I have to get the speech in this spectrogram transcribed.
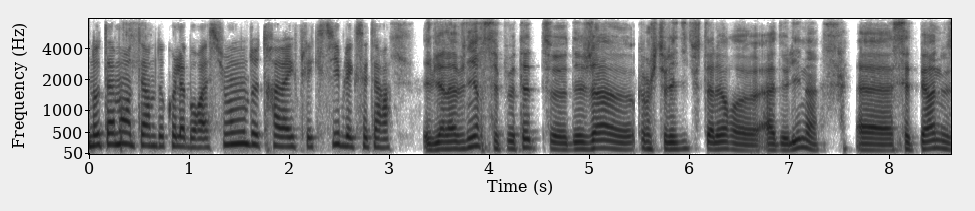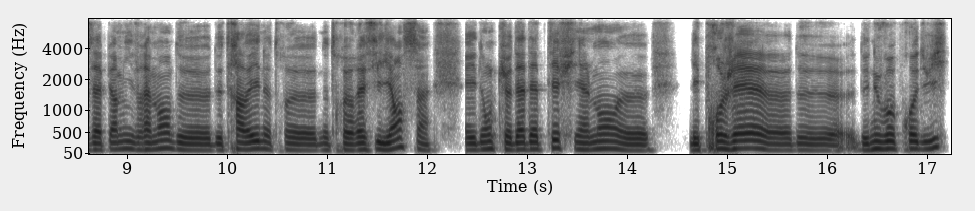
Notamment en termes de collaboration, de travail flexible, etc. Eh bien, l'avenir, c'est peut-être euh, déjà, euh, comme je te l'ai dit tout à l'heure, euh, Adeline, cette période nous a permis vraiment de, travailler notre, notre résilience et donc d'adapter finalement les projets de, de nouveaux produits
